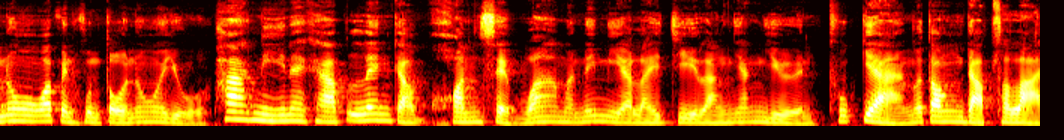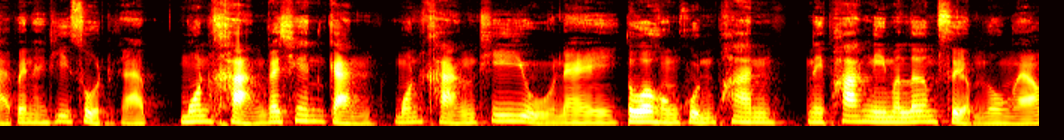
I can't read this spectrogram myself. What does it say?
โน่ว่าเป็นคุณโตโน่อยู่ ภาคนี้นะครับเล่นกับคอนเซปต์ว่ามันไม่มีอะไรจีรังยั่งยืน ทุกอย่างก็ต้องดับสลายไปในที่สุดครับมนขังก็เช่นกัน มนขังที่อยู่ในตัวของขุนพันธ์ในภาคนี้มันเริ่มเสื่อมลงแล้ว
